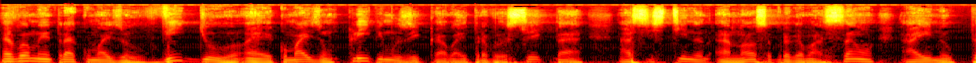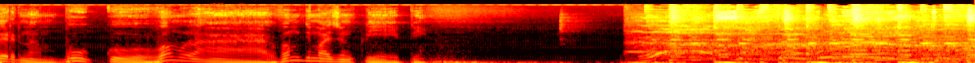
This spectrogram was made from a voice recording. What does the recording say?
Vamos entrar com mais um vídeo, é, com mais um clipe musical aí para você que está assistindo a nossa programação aí no Pernambuco. Vamos lá, vamos de mais um clipe. minha avó, da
